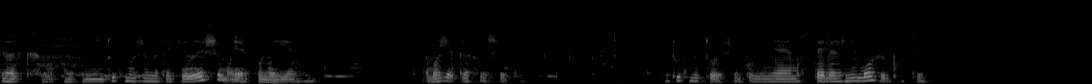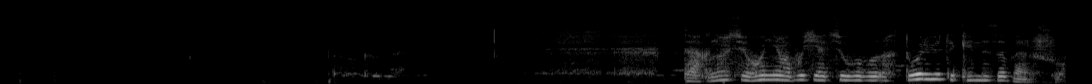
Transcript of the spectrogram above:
Так, тут може ми так і лишимо, як воно є. А може якраз лишити. Ну тут ми точно поміняємо. Стеля ж не може бути. Так. Так, ну сьогодні, мабуть, я цю лабораторію таки не завершу.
